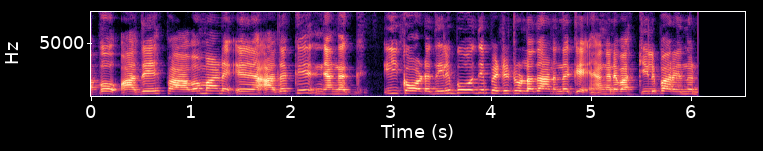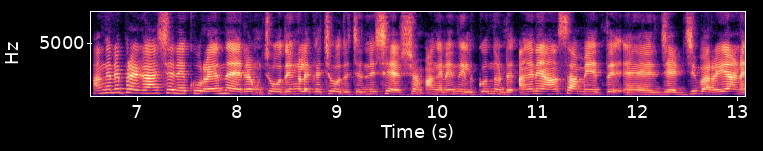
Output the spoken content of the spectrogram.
അപ്പോൾ അത് പാവമാണ്. അതൊക്കെ ഞങ്ങൾക്ക് ഈ കോടതിയിൽ ബോധ്യപ്പെട്ടിട്ടുള്ളതാണെന്നൊക്കെ അങ്ങനെ വക്കീൽ പറയുന്നുണ്ട്. അങ്ങനെ പ്രകാശനെ കുറെ നേരം ചോദ്യങ്ങളൊക്കെ ചോദിച്ചതിന് ശേഷം അങ്ങനെ നിൽക്കുന്നുണ്ട്. അങ്ങനെ ആ സമയത്ത് ജഡ്ജി പറയാണ്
